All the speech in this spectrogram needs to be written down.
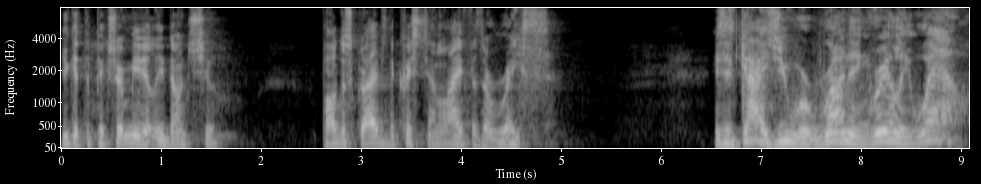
You get the picture immediately, don't you? Paul describes the Christian life as a race. He says, Guys, you were running really well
